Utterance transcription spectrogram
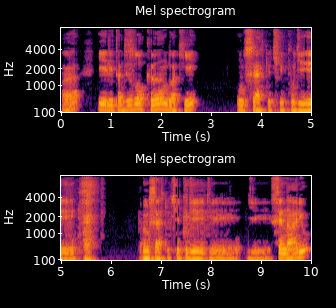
né? e ele está deslocando aqui um certo tipo de um certo tipo de, de, de cenário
